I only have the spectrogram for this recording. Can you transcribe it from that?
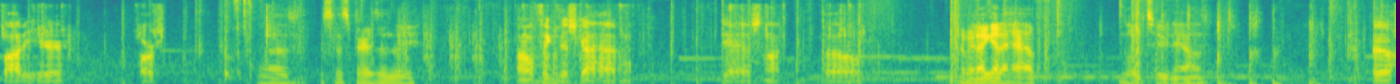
Body here. Partial. Uh, this is better than the. I don't think this guy had one. Yeah, it's not. Well, I mean, I gotta have level two now. ugh.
